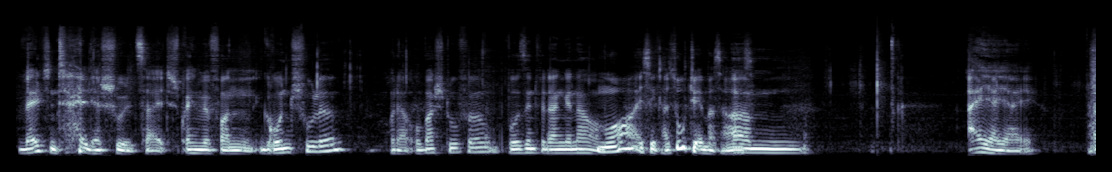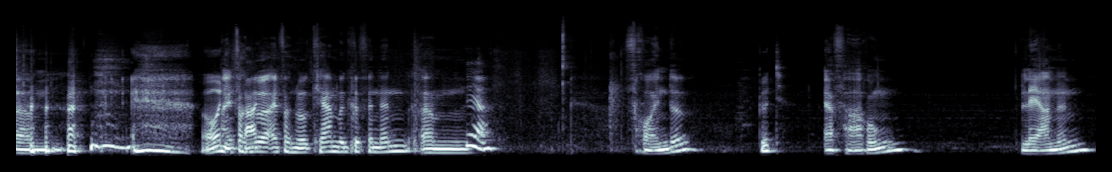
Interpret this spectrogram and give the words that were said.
welchen Teil der Schulzeit. Sprechen wir von Grundschule oder Oberstufe? Wo sind wir dann genau? Boah, ist egal, such dir immer was aus. Ähm, Eieiei. Ähm, oh, einfach, nur, einfach nur Kernbegriffe nennen. Ähm, ja. Freunde. Gut. Erfahrungen. Lernen.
